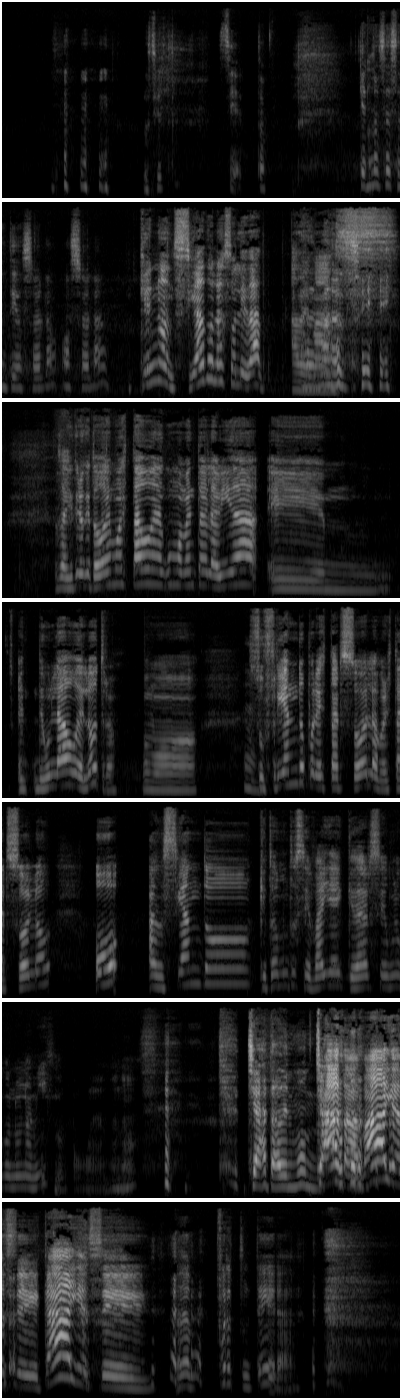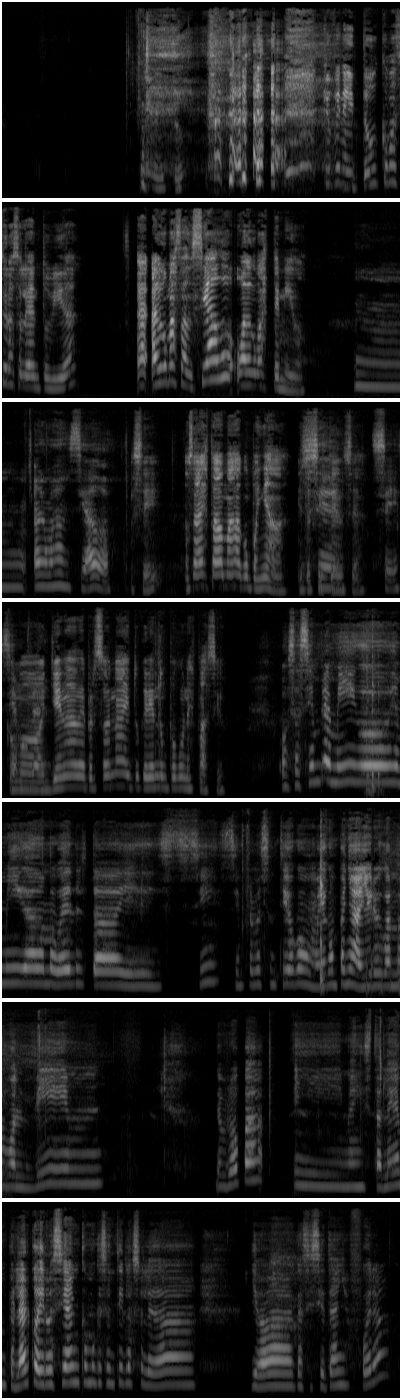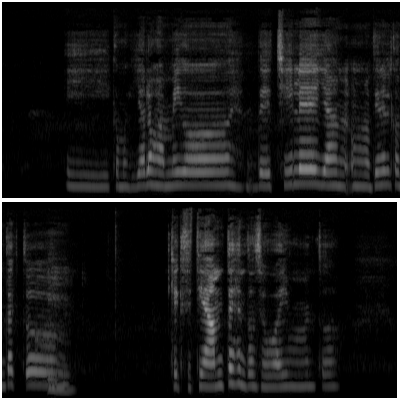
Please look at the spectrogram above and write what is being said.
¿No es cierto? Cierto. ¿Quién no se ha sentido solo o sola? ¿Quién no ha ansiado la soledad? Además. sí. O sea, yo creo que todos hemos estado en algún momento de la vida eh, en- de un lado o del otro, como Mm. sufriendo por estar sola, por estar solo, o ansiando que todo el mundo se vaya y quedarse uno con una misma. pues, bueno, ¿no? Chata del mundo. ¡Chata! ¡Váyanse! ¡Cállense! Pura tontera. ¿Qué opinas tú? ¿Qué opinas tú? ¿Cómo ha sido la soledad en tu vida? ¿A- ¿Algo más ansiado o algo más temido? Mm, algo más ansiado. ¿Sí? O sea, has estado más acompañada en tu Sí, existencia. Sí, Como siempre. llena de personas y tú queriendo un poco un espacio. O sea, siempre amigos y amigas dando vueltas y sí, siempre me he sentido como muy acompañada. Yo creo que cuando volví mm, de Europa y me instalé en Pelarco, ahí recién como que sentí la soledad. Llevaba casi siete años fuera y como que ya los amigos de Chile ya uno no tiene el contacto Mm. que existía antes, entonces hubo ahí un momento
